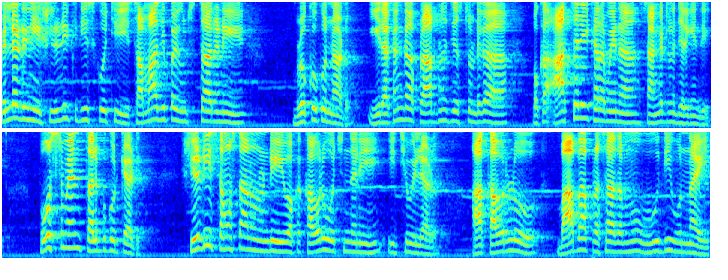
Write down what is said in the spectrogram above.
పిల్లడిని షిరిడీకి తీసుకొచ్చి సమాధిపై ఉంచుతారని మొక్కుకున్నాడు. ఈ రకంగా ప్రార్థన చేస్తుండగా ఒక ఆశ్చర్యకరమైన సంఘటన జరిగింది. పోస్ట్ మ్యాన్ తలుపు కొట్టాడు. షిరిడీ సంస్థానం నుండి ఒక కవరు వచ్చిందని ఇచ్చి వెళ్ళాడు. ఆ కవరులో బాబా ప్రసాదము ఊది ఉన్నాయి.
